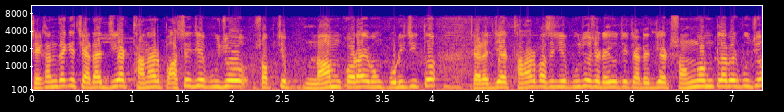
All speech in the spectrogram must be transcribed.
সেখান থেকে চ্যাটার্জিয়ার থানার পাশে যে পুজো সবচেয়ে নাম করা এবং পরিচিত, চ্যাটার্জিয়ার থানার পাশে যে পুজো সেটাই হচ্ছে চ্যাটার্জিয়ার সঙ্গম ক্লাবের পুজো।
